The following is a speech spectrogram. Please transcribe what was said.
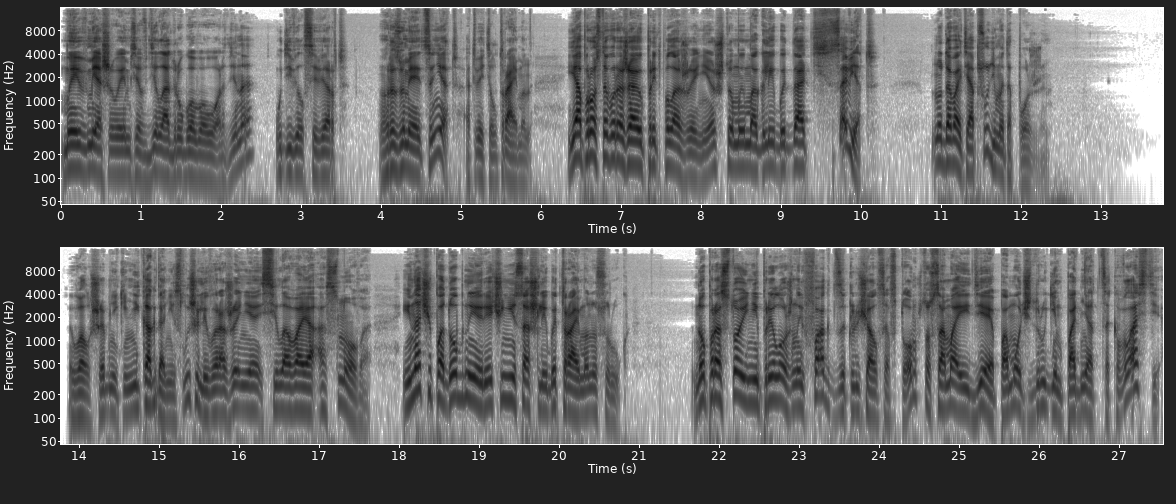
«Мы вмешиваемся в дела другого ордена?» — удивился Верт. «Разумеется, нет», — ответил Трайман. «Я просто выражаю предположение, что мы могли бы дать совет. Но давайте обсудим это позже». Волшебники никогда не слышали выражения «силовая основа», иначе подобные речи не сошли бы Трайману с рук. Но простой и непреложный факт заключался в том, что сама идея помочь другим подняться к власти,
